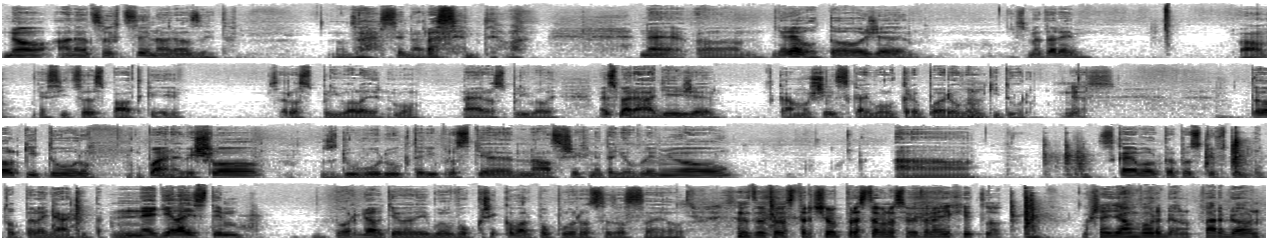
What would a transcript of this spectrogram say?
No a na co chci narazit? No to asi narazím, ty. Ne, uh, mě jde o to, že jsme tady dva měsíce zpátky se rozplývali, nebo ne rozplývali. My jsme rádi, že kámoši Skywalker pojedou velký tour. Yes. To velký tour úplně nevyšlo z důvodu, který prostě nás všechny teď ovlivňují. A Skywalker prostě v tom utopili nějaký... Pe- Nedělej s tím bordel, tě budu okřikovat po půl roce zase, jo. Jsem to toho strčil prst a ono se mi to na ně chytlo. Už nedělám bordel, pardon.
